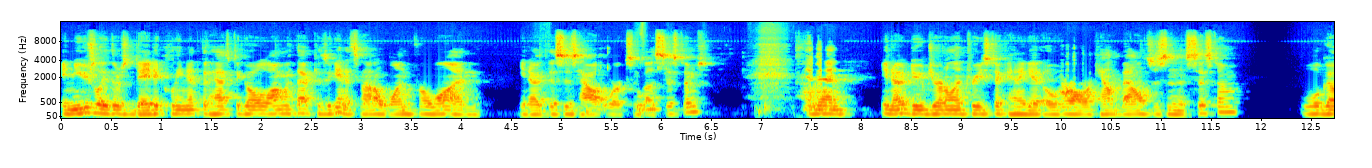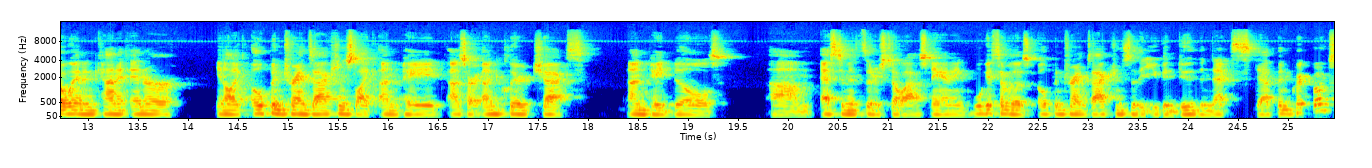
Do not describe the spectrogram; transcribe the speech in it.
And usually there's data cleanup that has to go along with that because again, it's not a one for one. You know, this is how it works in both systems. And then you know, do journal entries to kind of get overall account balances in the system. We'll go in and kind of enter, you know, like open transactions like unpaid, I'm sorry, uncleared checks, unpaid bills, um, estimates that are still outstanding. We'll get some of those open transactions so that you can do the next step in QuickBooks.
